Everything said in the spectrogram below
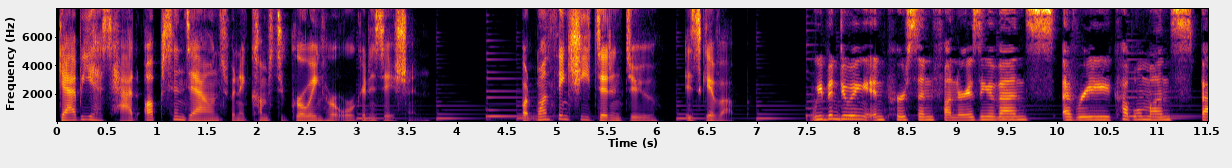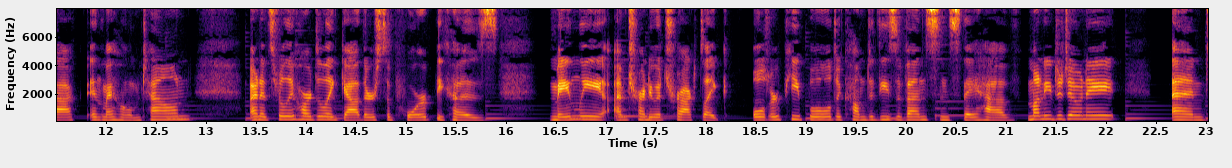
Gabby has had ups and downs when it comes to growing her organization. But one thing she didn't do is give up. We've been doing in person fundraising events every couple months back in my hometown. And it's really hard to like gather support because mainly I'm trying to attract like older people to come to these events since they have money to donate and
